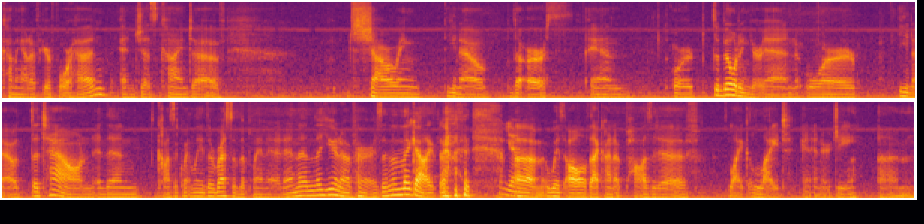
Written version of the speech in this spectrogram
coming out of your forehead and just kind of showering, you know, the earth and or the building you're in or you know, the town and then consequently the rest of the planet and then the universe and then the galaxy Yeah. um, with all of that kind of positive like light and energy um,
